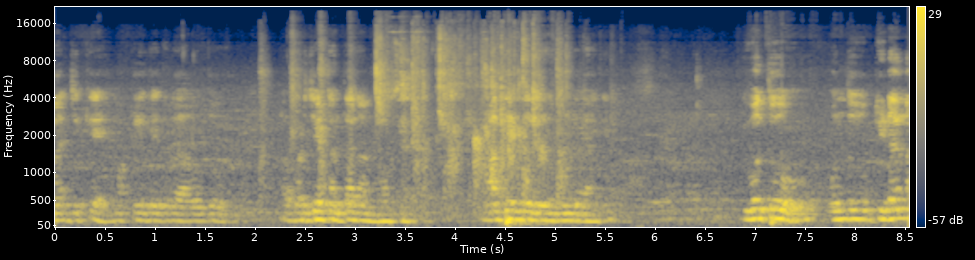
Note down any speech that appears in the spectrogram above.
ರಾಜ್ಯಕ್ಕೆ ಮಕ್ಕಳಿಗೆ ಇದರ ಒಂದು ಬಡ್ಜೆಟ್ ಅಂತ ನಾನು ಭಾವಿಸ್ತೇನೆ ಮಾಧ್ಯಮದಲ್ಲಿ ನೋಡಿದಾಗೆ ಇವತ್ತು ಒಂದು ಗಿಡನ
